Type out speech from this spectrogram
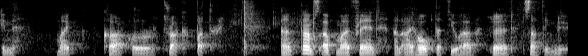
in my car or truck battery. And thumbs up my friend and I hope that you have learned something new.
